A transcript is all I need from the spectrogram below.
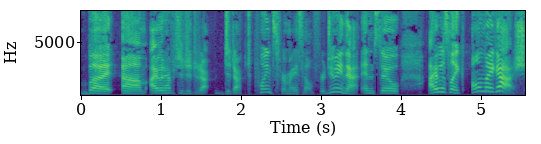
But um, I would have to deduct, deduct points for myself for doing that. And so I was like, oh my gosh,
